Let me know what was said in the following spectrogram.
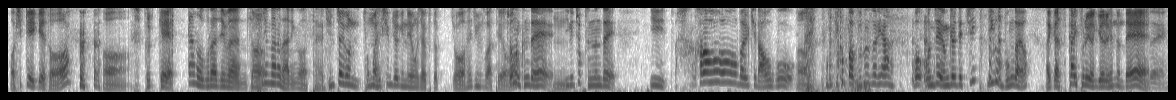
어, 쉽게 얘기해서 어 그렇게 약간 억울하지만 저 어. 틀린 말은 아닌 것 같아요. 진짜 이건 정말 핵심적인 내용을 잘 부탁 어, 해주는 것 같아요. 저는 근데 음. 이게 쭉 듣는데 이 하하 막 이렇게 나오고 어. 오빠 오빠 무슨 소리야? 어 언제 연결됐지? 이거 뭔가요? 아, 그러니까 스카이프로 연결을 했는데 네.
